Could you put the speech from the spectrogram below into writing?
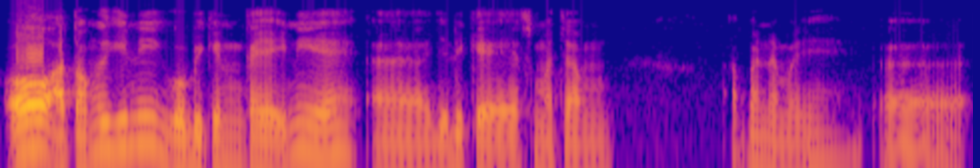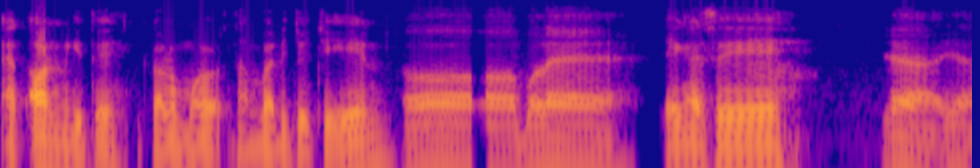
oh atau enggak gini gue bikin kayak ini ya eh, jadi kayak semacam apa namanya eh, add-on gitu ya. Kalau mau tambah dicuciin. Oh, boleh. ya enggak sih? Ya, ya.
